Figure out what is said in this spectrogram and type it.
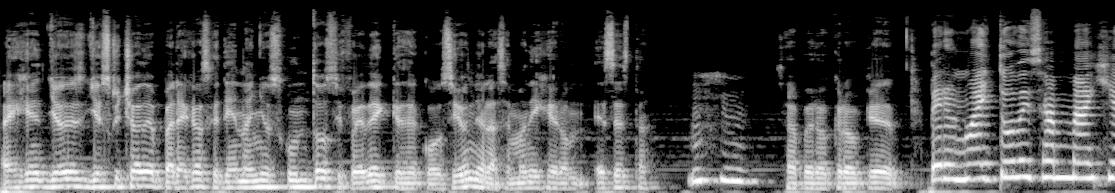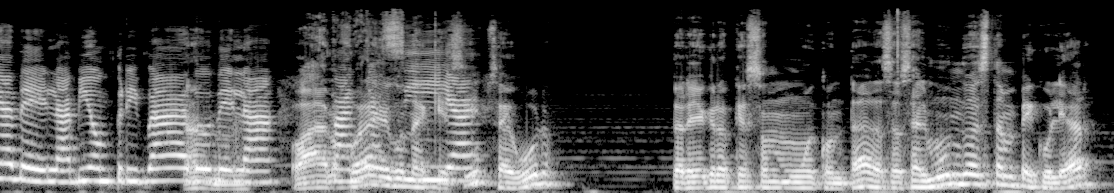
hay gente, yo, yo he escuchado de parejas que tienen años juntos y fue de que se conocieron y a la semana dijeron, es esta. O sea, pero creo que... Pero no hay toda esa magia del avión privado, de la... O a lo mejor hay alguna que sí, seguro. Pero yo creo que son muy contadas. O sea, el mundo es tan peculiar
